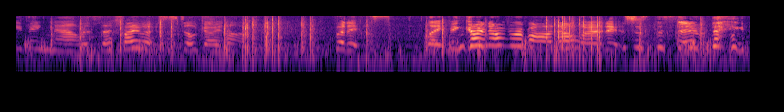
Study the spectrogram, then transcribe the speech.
Leaving now as the fireworks are still going on, but it's like been going on for about an hour and it's just the same thing.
